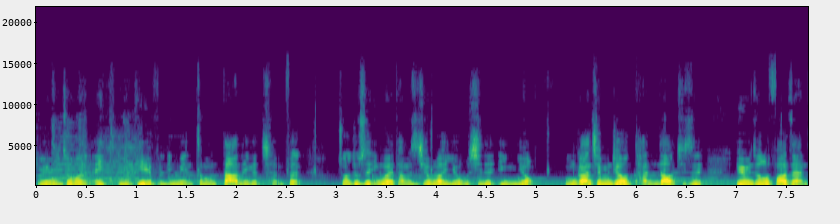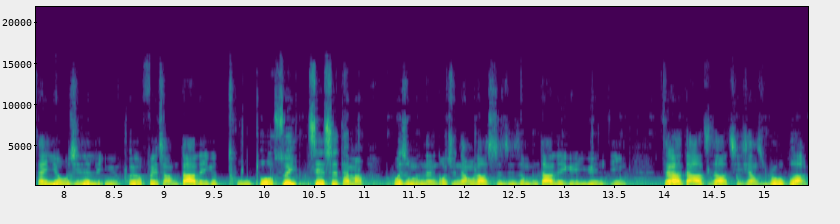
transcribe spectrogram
元宇宙的 ETF 里面这么大的一个成分？主要就是因为他们是切入到游戏的应用。我们刚刚前面就有谈到，其实元宇宙的发展在游戏的领域会有非常大的一个突破，所以这也是他们为什么能够去纳入到市值这么大的一个原因。再来，大家知道，其实像是 Roblox，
